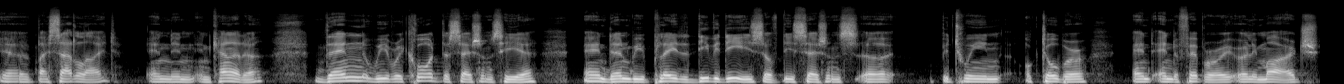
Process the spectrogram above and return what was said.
uh, by satellite and in, in Canada. Then we record the sessions here, and then we play the DVDs of these sessions uh, between October and end of February, early March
